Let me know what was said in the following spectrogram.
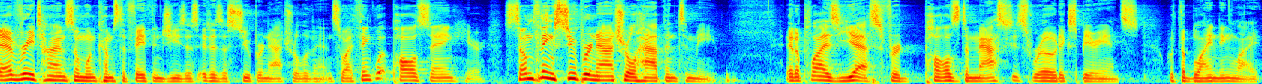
Every time someone comes to faith in Jesus, it is a supernatural event. So I think what Paul is saying here, something supernatural happened to me. It applies, yes, for Paul's Damascus Road experience with the blinding light.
